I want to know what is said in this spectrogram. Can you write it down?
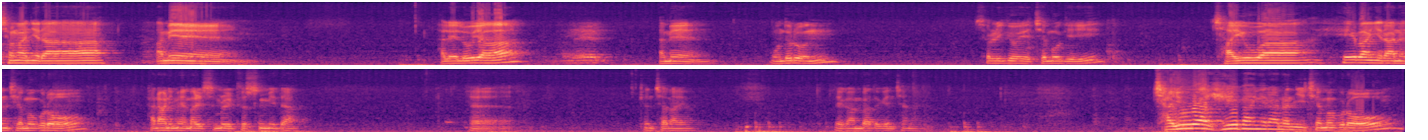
청하니라. 아멘. 할렐루야 아멘, 아멘. 오늘은 설교의 제목이 자유와 해방이라는 제목으로 하나님의 말씀을 듣습니다. 에, 괜찮아요. 내가 안 봐도 괜찮아요. 자유와 해방이라는 이 제목으로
